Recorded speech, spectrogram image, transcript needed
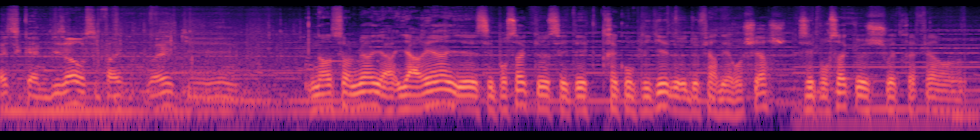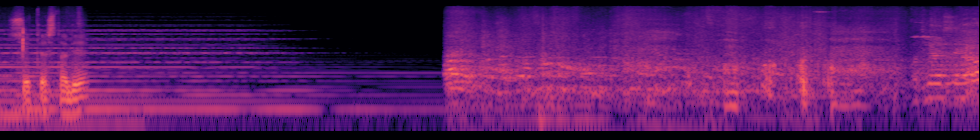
Ouais, c'est quand même bizarre aussi. Enfin, ouais, qui Non, sur le mien, il n'y a, rien. et C'est pour ça que c'était très compliqué de, de faire des recherches. C'est pour ça que je souhaiterais faire euh, ce test ADN. Hello?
